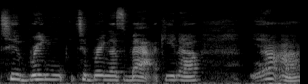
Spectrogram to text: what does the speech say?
to bring to bring us back. You know, uh uh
